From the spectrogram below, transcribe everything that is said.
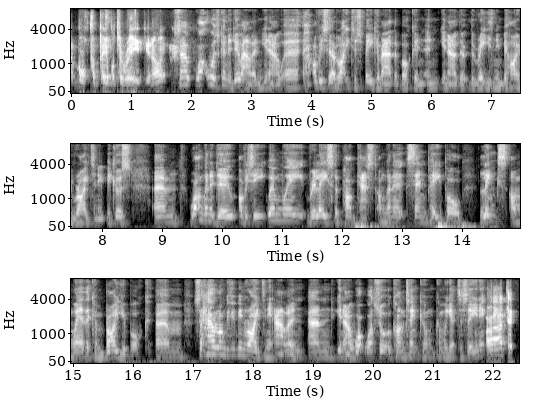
uh, book for people to read. You know. So what I was going to do, Alan, you know, uh, obviously I'd like you to speak about the book and, and you know the, the reasoning behind writing it because um, what I'm going to do, obviously, when we release the podcast, I'm going to send people links on where they can buy your book. Um, so how long have you been writing it, Alan? And you know what what sort of content can can we get to see in it? Uh, I think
